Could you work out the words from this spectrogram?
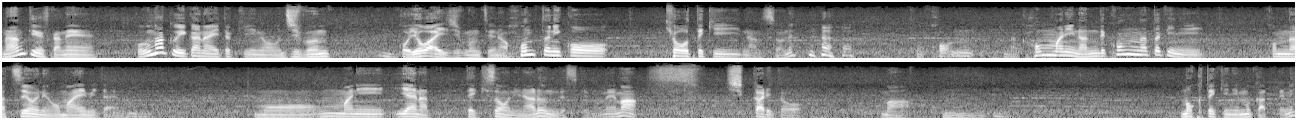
なんていうんですかね。こううまくいかない時の自分こう弱い自分っていうのは本当にこう強敵なんですよね。ほんなんかほんまになんでこんな時にこんな強いねんお前みたいな。もうほんまに嫌なってきそうになるんですけどね。まあしっかりとまあ、うん、目的に向かってね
